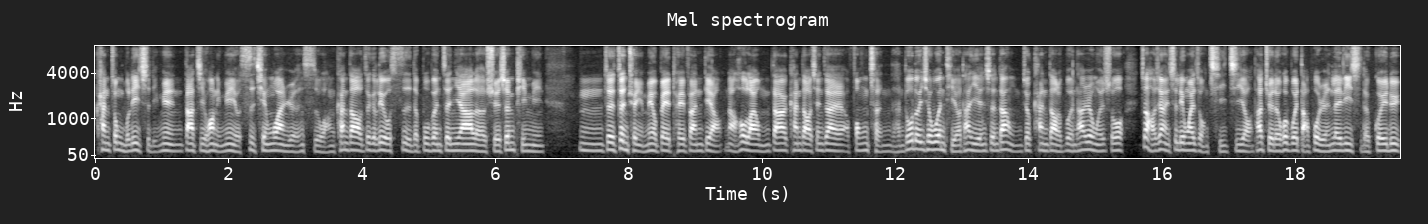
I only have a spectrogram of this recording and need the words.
看中国历史里面大饥荒里面有四千万人死亡，看到这个六四的部分增压了学生平民，嗯，这政权也没有被推翻掉。那后来我们大家看到现在封城很多的一些问题哦，它延伸，但我们就看到了部分，他认为说这好像也是另外一种奇迹哦，他觉得会不会打破人类历史的规律，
